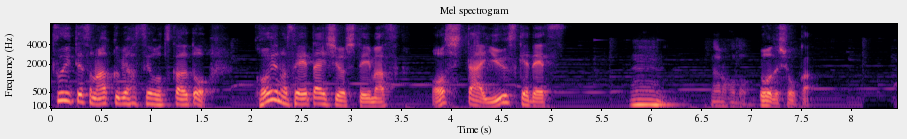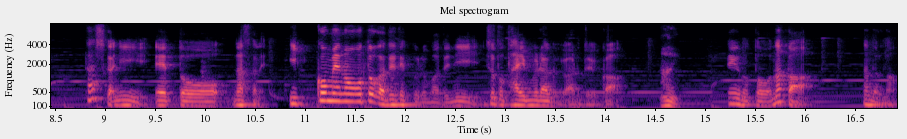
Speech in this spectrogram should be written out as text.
続いてそのあくび発声法を使うと、声の整体師をしています。押田祐介です。うん。なるほど。どうでしょうか？確かに、えっと、なんですかね、1個目の音が出てくるまでに、ちょっとタイムラグがあるというか、はい。っていうのと、なんか、なんだろうな、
